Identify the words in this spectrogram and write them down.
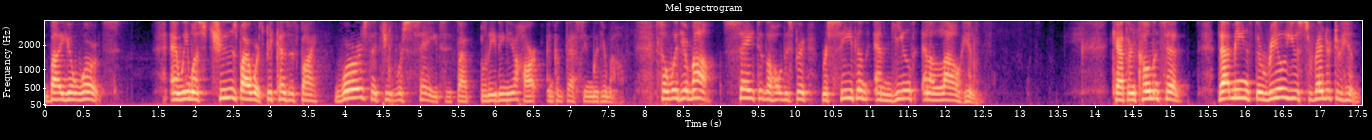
by your words. And we must choose by words because it's by words that you were saved by believing in your heart and confessing with your mouth. So, with your mouth, say to the Holy Spirit, receive Him and yield and allow Him. Kathryn Kuhlman said, that means the real you surrender to Him,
